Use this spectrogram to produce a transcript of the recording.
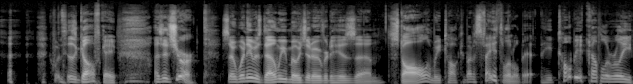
with this golf game. I said, sure. So when he was done, we moseyed over to his um, stall and we talked about his faith a little bit. He told me a couple of really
